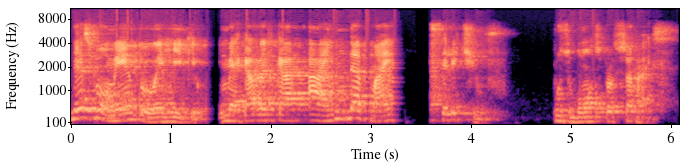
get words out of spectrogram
Nesse momento, Henrique, o mercado vai ficar ainda mais seletivo para os bons profissionais.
